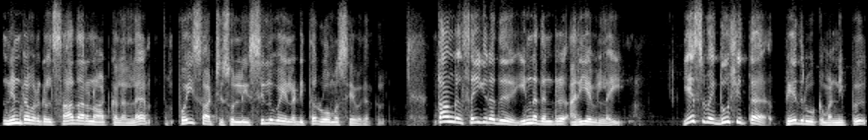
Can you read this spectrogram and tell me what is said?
நின்றவர்கள் சாதாரண ஆட்கள் அல்ல. பொய் சாட்சி சொல்லி சிலுவையில் அடித்த ரோம சேவகர்கள். தாங்கள் செய்கிறது இன்னதென்று அறியவில்லை. இயேசுவை தூஷித்த பேதுருவுக்கு மன்னிப்பு.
